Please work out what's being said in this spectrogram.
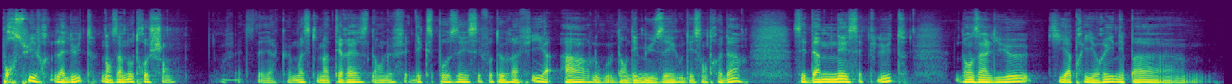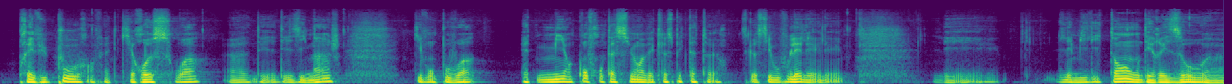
poursuivre la lutte dans un autre champ. En fait. C'est-à-dire que moi, ce qui m'intéresse dans le fait d'exposer ces photographies à Arles ou dans des musées ou des centres d'art, c'est d'amener cette lutte dans un lieu qui, a priori, n'est pas prévu pour, en fait, qui reçoit euh, des, des, images qui vont pouvoir être mis en confrontation avec le spectateur. Parce que si vous voulez, les, les, les, les militants ont des réseaux euh,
